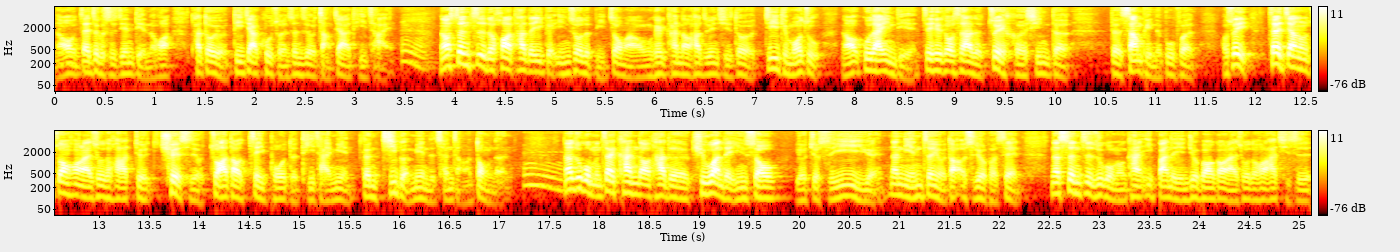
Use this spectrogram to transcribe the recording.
然后在这个时间点的话，它都有低价库存，甚至有涨价的题材。嗯，然后甚至的话，它的一个营收的比重啊，我们可以看到它这边其实都有记忆体模组，然后固态硬碟，这些都是它的最核心的。的商品的部分，所以在这样的状况来说的话，就确实有抓到这一波的题材面跟基本面的成长的动能。嗯，那如果我们再看到它的 Q1 的营收有九十一亿元，那年增有到二十六 percent，那甚至如果我们看一般的研究报告来说的话，它其实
